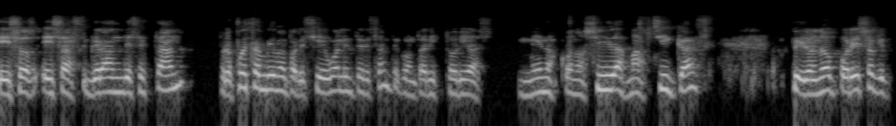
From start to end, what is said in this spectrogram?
Esos, esas grandes están, pero después también me parecía igual interesante contar historias menos conocidas, más chicas, pero no por eso que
